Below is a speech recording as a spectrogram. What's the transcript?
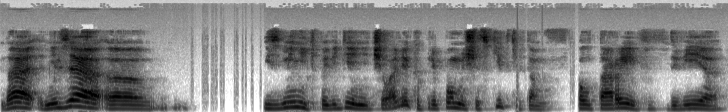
Да? Нельзя э, изменить поведение человека при помощи скидки там, в полторы, в две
